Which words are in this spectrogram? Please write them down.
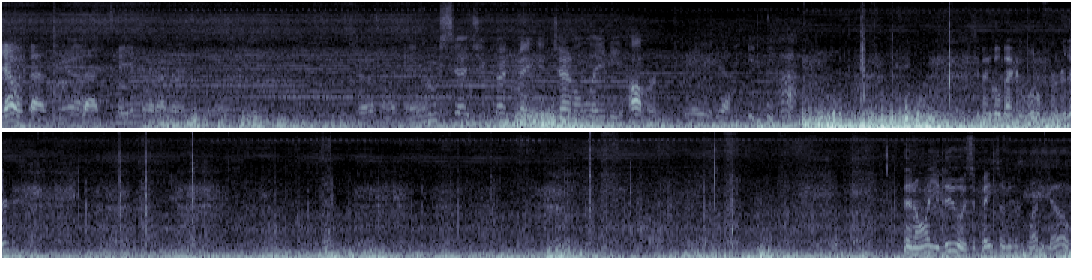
Yeah, with that, that tape or whatever. And who says you couldn't make a gentle lady hover? Yeah. Can I go back a little further? Then all you do is basically just let it go.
